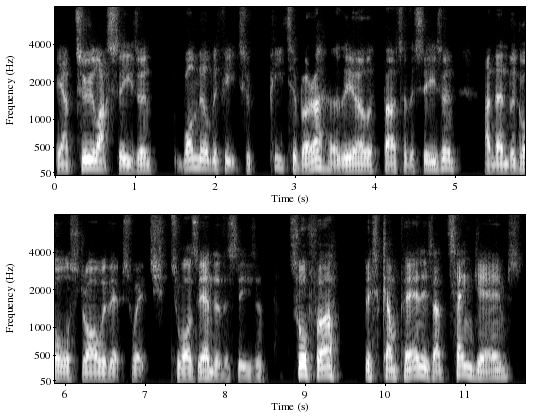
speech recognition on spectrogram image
He had two last season, 1 0 defeat to Peterborough at the early part of the season, and then the goalless draw with Ipswich towards the end of the season. So far, this campaign, he's had 10 games,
